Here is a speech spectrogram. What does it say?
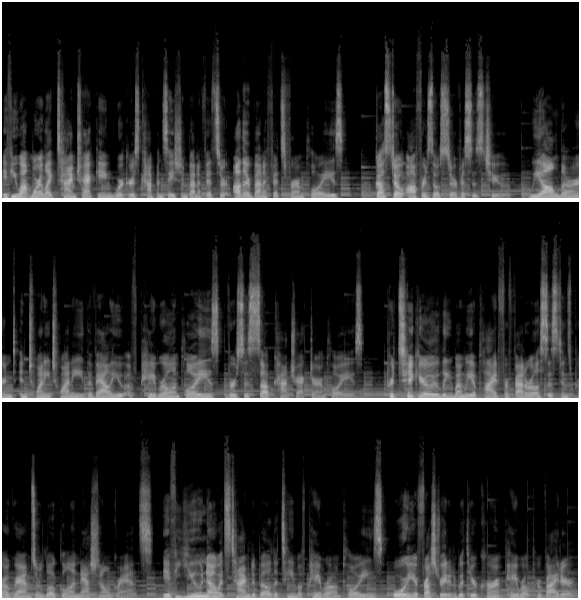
If you want more like time tracking, workers' compensation benefits, or other benefits for employees, Gusto offers those services too. We all learned in 2020 the value of payroll employees versus subcontractor employees, particularly when we applied for federal assistance programs or local and national grants. If you know it's time to build a team of payroll employees, or you're frustrated with your current payroll provider,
